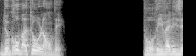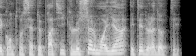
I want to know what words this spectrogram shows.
de gros bateaux hollandais. Pour rivaliser contre cette pratique, le seul moyen était de l'adopter.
